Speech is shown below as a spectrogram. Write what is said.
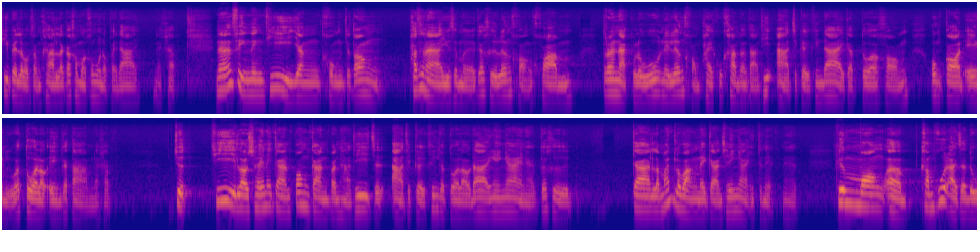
ที่เป็นระบบสำคัญ แล้วก็ขโมยข้อมูลออกไปได้นะครับดังนั้นสิ่งหนึ่งที่ยังคงจะต้องพัฒนาอยู่เสมอก็คือเรื่องของความตระหนักรู้ในเรื่องของภัยคุกคามต่างๆ ที่อาจจะเกิดขึ้นได้กับตัวขององค์กรเอง หรือว่าตัวเราเองก็ตามนะครับ จุดที่เราใช้ในการป้องกันปัญหาที่จะอาจจะเกิดขึ้นกับตัวเราได้ง่าย ๆ นะครับ ก็คือ การระมัดระวังในการใช้งานอินเทอร์เน็ตนะครับ คือมองคำพูดอาจจะดู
